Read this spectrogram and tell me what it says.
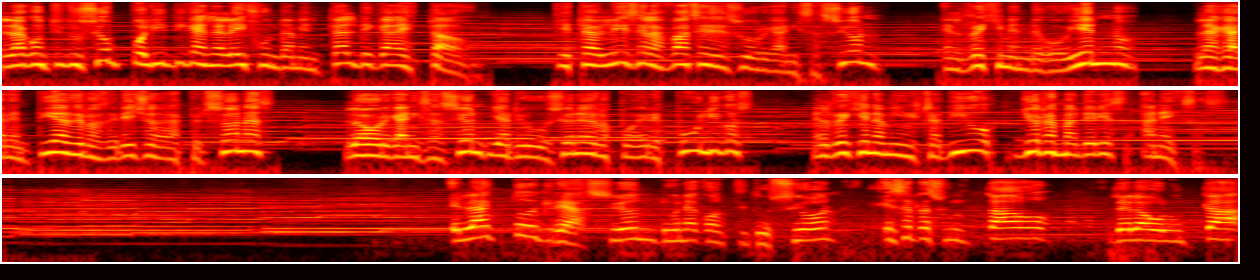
La constitución política es la ley fundamental de cada Estado, que establece las bases de su organización, el régimen de gobierno, las garantías de los derechos de las personas, la organización y atribuciones de los poderes públicos, el régimen administrativo y otras materias anexas. El acto de creación de una constitución es el resultado de la voluntad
